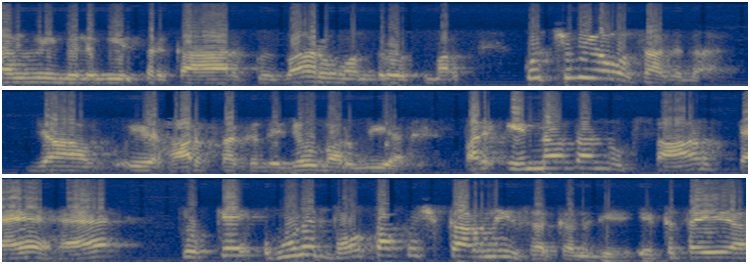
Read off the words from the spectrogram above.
ਰਲਵੀਂ ਮਿਲਵੀਂ ਸਰਕਾਰ, ਕੋਈ ਬਾਹਰੋਂ ਅੰਦਰੋਂ ਸਮਰਥ ਕੁਝ ਵੀ ਹੋ ਸਕਦਾ ਜਾਂ ਇਹ ਹਰ ਸਕਦੇ ਜੋ ਮਰਜ਼ੀ ਆ। ਪਰ ਇਹਨਾਂ ਦਾ ਨੁਕਸਾਨ ਤੈਅ ਹੈ ਕਿਉਂਕਿ ਹੁਣ ਇਹ ਬਹੁਤਾ ਕੁਝ ਕਰ ਨਹੀਂ ਸਕਣਗੇ। ਇੱਕ ਤਾਂ ਇਹ ਆ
